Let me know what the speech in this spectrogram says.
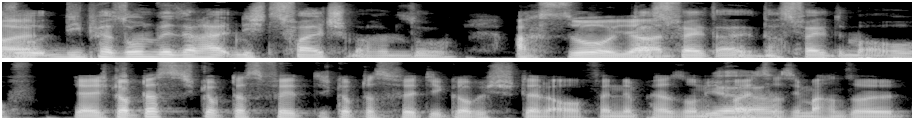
Also die Person will dann halt nichts falsch machen. So, Ach so, ja. das fällt, das fällt immer auf. Ja, ich glaube, das, ich glaube, das fällt, ich glaube, das fällt dir, glaube ich, schnell auf, wenn eine Person nicht Ja. weiß, was sie machen soll,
